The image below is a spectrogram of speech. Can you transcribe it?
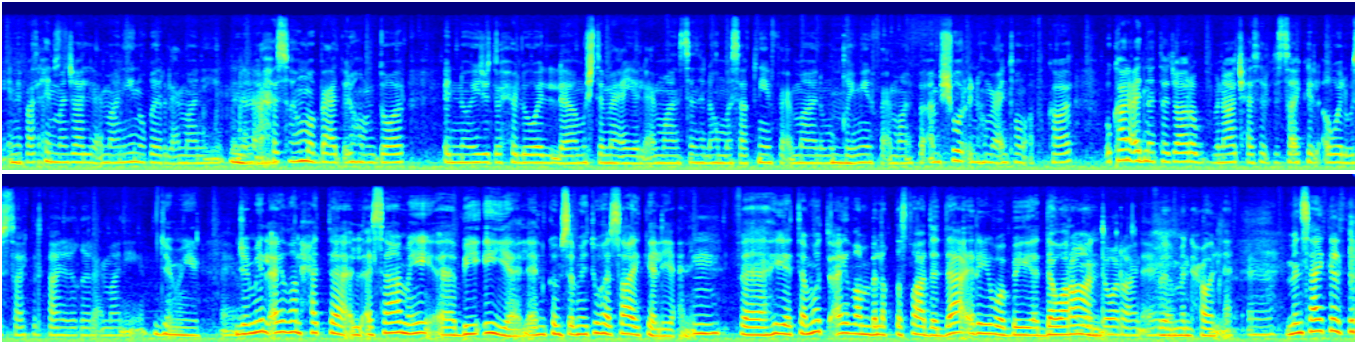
يعني فاتحين مجال للعمانيين وغير العمانيين. لأن. أنا احس هم بعد لهم دور إنه يجدوا حلول مجتمعية لعمان سنة ان هم ساكنين في عمان ومقيمين في عمان. ف I'm sure إنهم عندهم أفكار. وكان عندنا تجارب ناجحه في ال cycle الأول وال cycle الثاني للغير عمانيين جميل. أيوة. جميل. أيضا حتى الأسامي آه، بيئية لأنكم سميتوها cycle يعني. مم. فهي تمت أيضا بالاقتصاد الدائري وبالدوران والدوران أيوة. من حولنا. أيوة. من cycle 3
